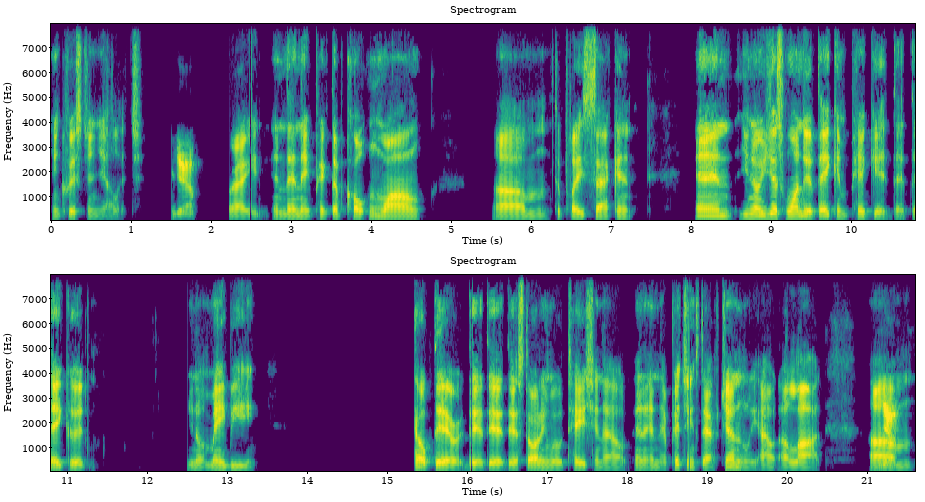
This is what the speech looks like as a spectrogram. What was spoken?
and Christian Yelich. Yeah. Right, and then they picked up Kolten Wong um, to play second, and you know, you just wonder if they can pick it that they could, you know, maybe help their their their, their starting rotation out and, and their pitching staff generally out a lot. Um,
